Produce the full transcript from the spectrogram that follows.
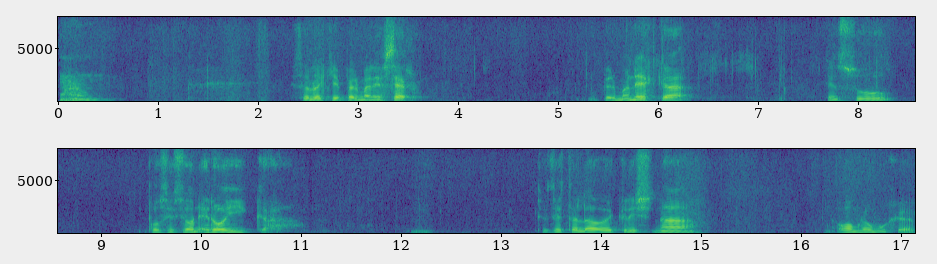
Solo hay que permanecer. Permanezca en su posición heroica. Si usted está al lado de Krishna, hombre o mujer,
